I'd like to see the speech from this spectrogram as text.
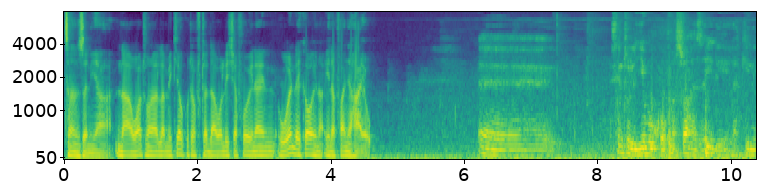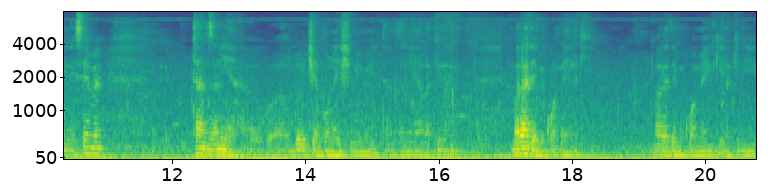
Tanzania. Na watu wanalalamikia kutafuta dawa lisha 49 huenda ikawa ina, inafanya hayo. Eh, sintulijibu kwa ufasaha zaidi, lakini niseme Tanzania uh, ndio nchi ambayo naishi mimi Tanzania, lakini maradhi yamekuwa mengi, maradhi yamekuwa mengi, lakini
